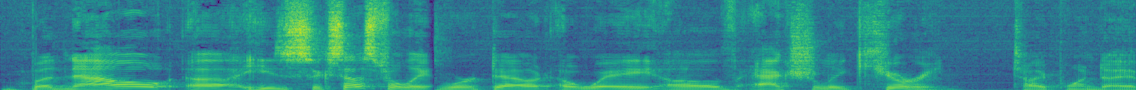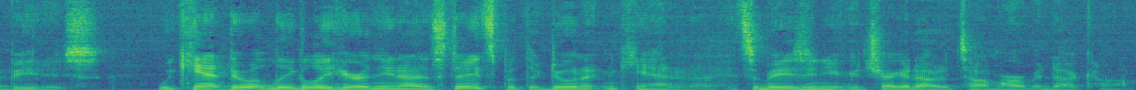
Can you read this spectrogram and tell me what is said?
But now uh, he's successfully worked out a way of actually curing type 1 diabetes. We can't do it legally here in the United States, but they're doing it in Canada. It's amazing. You can check it out at thomhartmann.com.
